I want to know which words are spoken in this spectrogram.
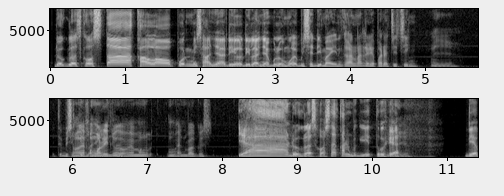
Douglas Costa kalaupun misalnya deal-dealannya belum mulai bisa dimainkan daripada Cicing iya. itu bisa Soalnya dimainkan. kemarin juga memang lumayan bagus. Ya, Douglas Costa kan begitu ya. Iya. Dia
